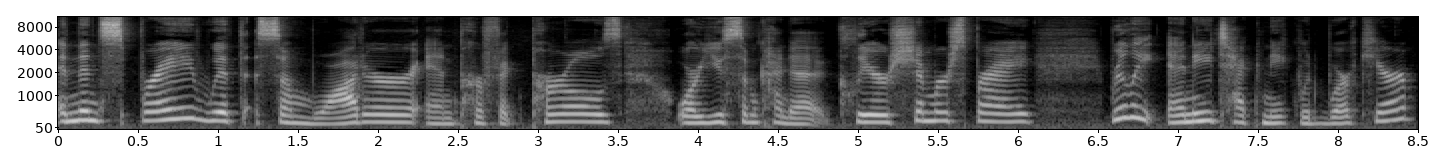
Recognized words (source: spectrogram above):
and then spray with some water and perfect pearls or use some kind of clear shimmer spray. Really, any technique would work here.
